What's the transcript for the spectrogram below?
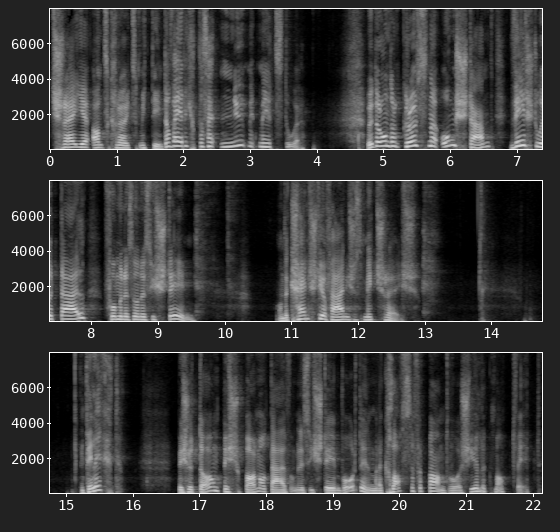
schreien ans Kreuz mit ihm. Da wäre ich, das hat nichts mit mir zu tun. Weil unter gewissen Umständen wirst du ein Teil von einem so einem System. Und erkennst du auf einmal, dass du mitschreist. Und vielleicht bist du da und bist ein paar Mal Teil von einem System geworden, in einem Klassenverband, wo ein Schüler gemobbt wird.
